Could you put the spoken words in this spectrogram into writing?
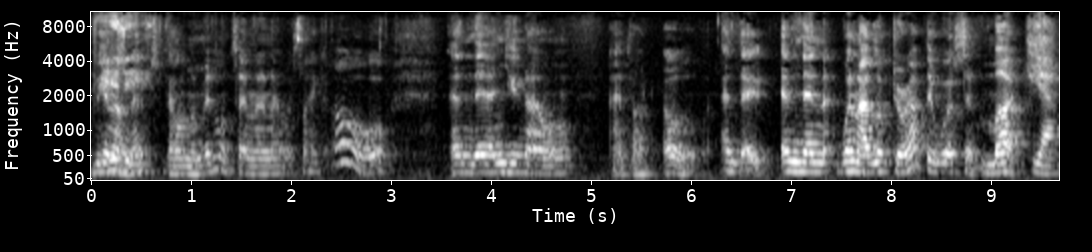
You know, Really? that's Velma Middleton, and I was like, "Oh," and then you know, I thought, "Oh," and they, and then when I looked her up, there wasn't much. Yeah.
